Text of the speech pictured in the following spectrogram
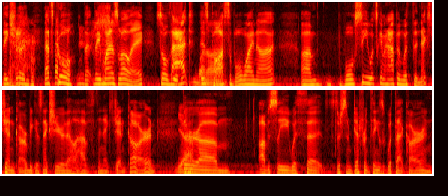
they should. That's cool. That they might as well, eh? So that is possible. Why not? Um, we'll see what's going to happen with the next gen car because next year they'll have the next gen car, and Yeah. they're um, obviously with uh, there's some different things with that car, and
